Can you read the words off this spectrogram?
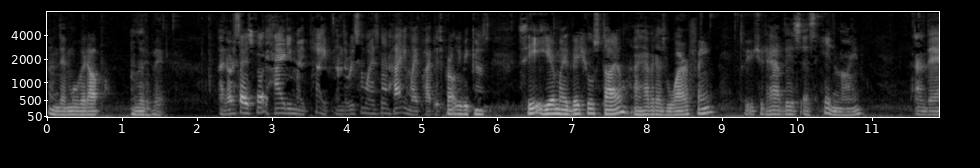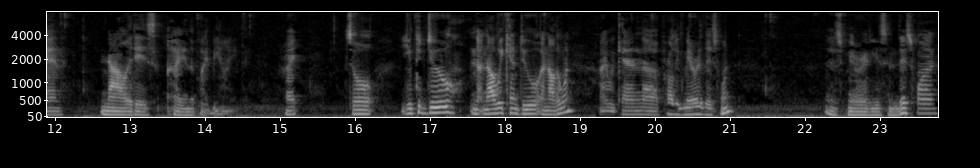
and then move it up a little bit. I notice that it's not hiding my pipe. And the reason why it's not hiding my pipe is probably because, see here my visual style, I have it as wireframe. So you should have this as hidden line. And then now it is hiding the pipe behind, right? So you could do, now we can do another one, right? We can uh, probably mirror this one. Let's mirror it using this one.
